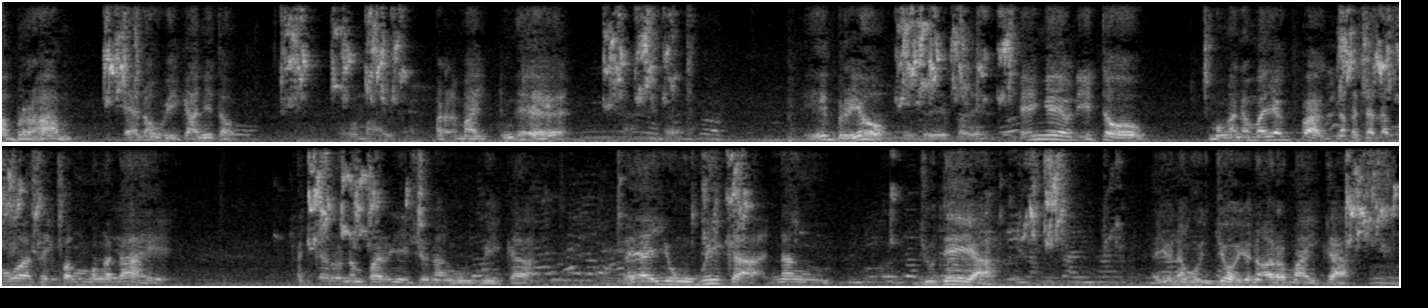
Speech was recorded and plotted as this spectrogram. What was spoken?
Abraham. Eh, ano wika nito? Aramay. Aramay? Hindi. Hebreo. Hebreo pa rin. Eh ngayon, ito, mga namayagpag, nakasalamuha sa ibang mga lahi, nagkaroon ng variation ng wika. Kaya yung wika ng Judea, ayun ang Hudyo, yun ang Aramaika. Hmm.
